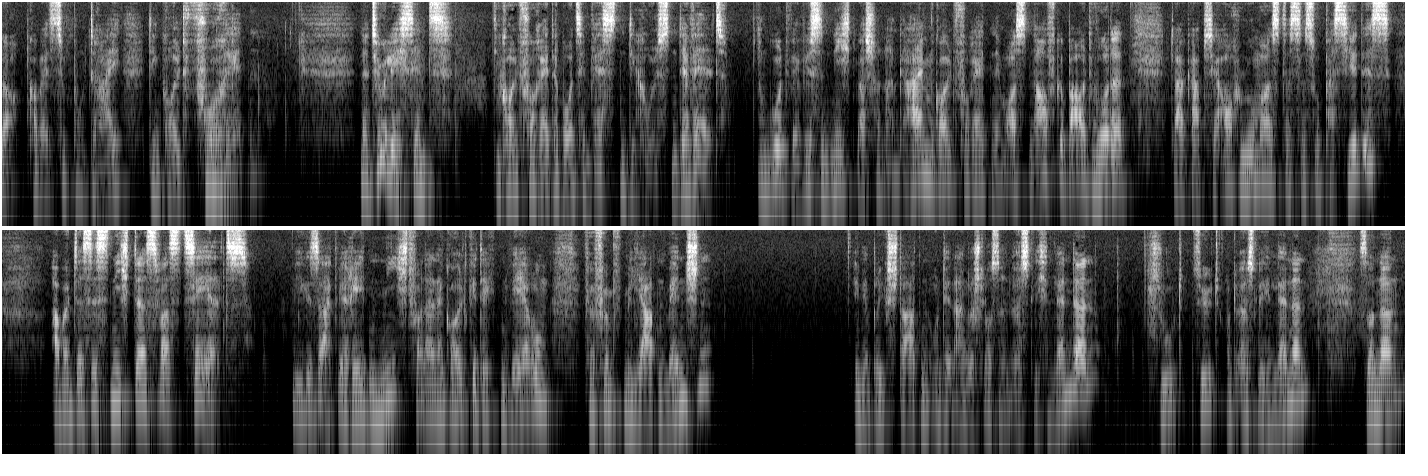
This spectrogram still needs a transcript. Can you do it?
So, kommen wir jetzt zu Punkt 3, den Goldvorräten. Natürlich sind die Goldvorräte bei uns im Westen die größten der Welt. Nun gut, wir wissen nicht, was schon an geheimen Goldvorräten im Osten aufgebaut wurde. Da gab es ja auch Rumors, dass das so passiert ist. Aber das ist nicht das, was zählt. Wie gesagt, wir reden nicht von einer goldgedeckten Währung für 5 Milliarden Menschen in den BRICS-Staaten und den angeschlossenen östlichen Ländern, Süd-, Süd und östlichen Ländern, sondern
